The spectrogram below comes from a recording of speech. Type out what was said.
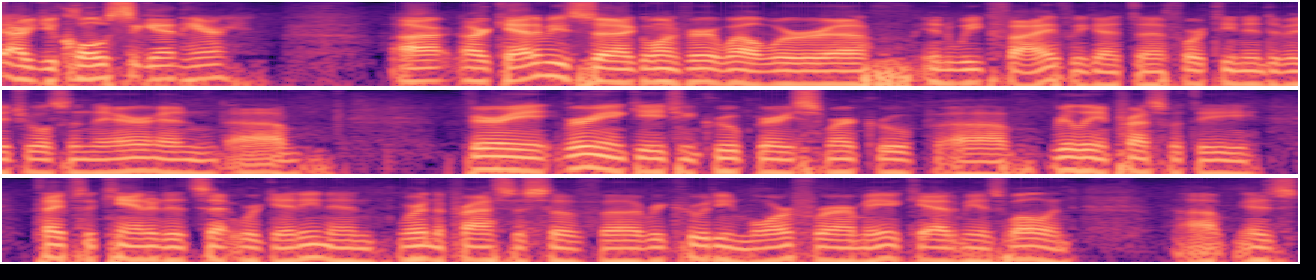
are you close again here? Our, our academy's uh, going very well. We're uh, in week five. We got uh, 14 individuals in there, and um, very very engaging group, very smart group. Uh, really impressed with the types of candidates that we're getting, and we're in the process of uh, recruiting more for our May Academy as well. And uh, as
